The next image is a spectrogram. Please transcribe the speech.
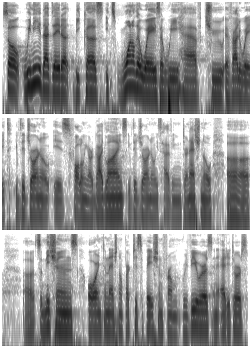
So we need that data because it's one of the ways that we have to evaluate if the journal is following our guidelines, if the journal is having international uh, submissions or international participation from reviewers and editors.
